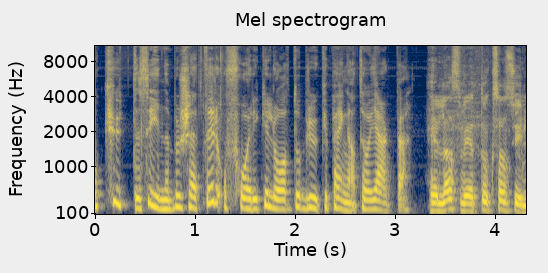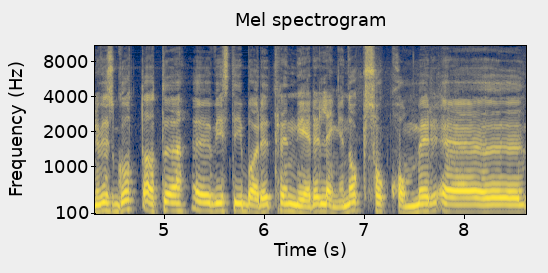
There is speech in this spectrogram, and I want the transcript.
å kutte sine budsjetter og får ikke lov til å bruke penga til å hjelpe. Hellas vet nok sannsynligvis godt at uh, hvis de bare trenerer lenge nok, så kommer uh,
